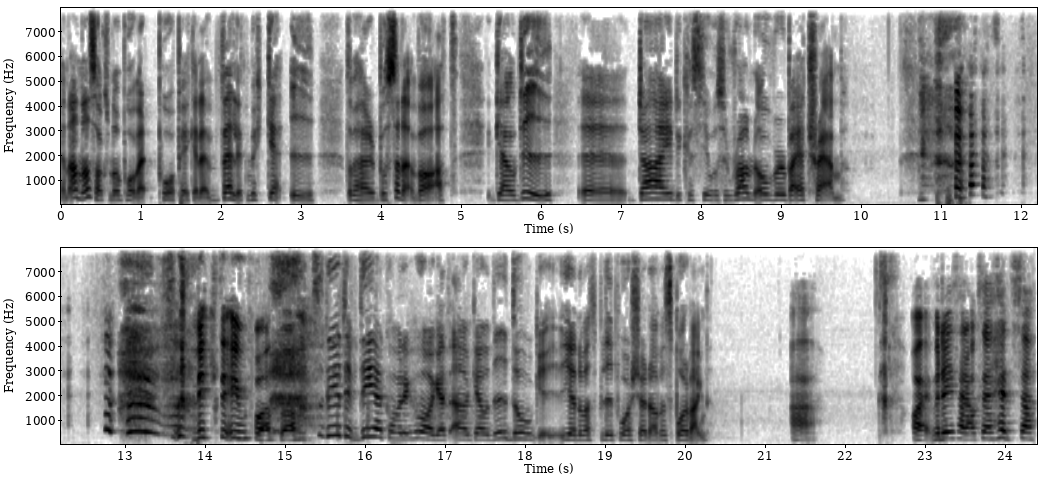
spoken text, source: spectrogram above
en annan sak som de påpekade väldigt mycket i de här bussarna var att Gaudí eh, died because he was run over by a tram. Viktig info alltså. Så det är typ det jag kommer ihåg att Gaudí dog genom att bli påkörd av en spårvagn. Ja. Oj, men det är så här också heads up,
